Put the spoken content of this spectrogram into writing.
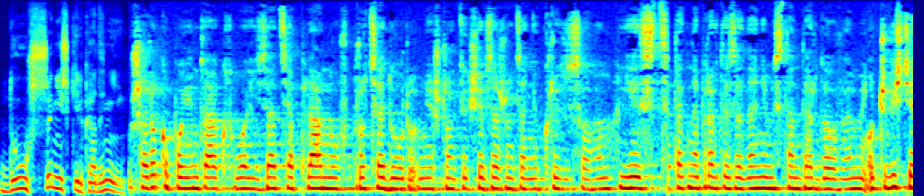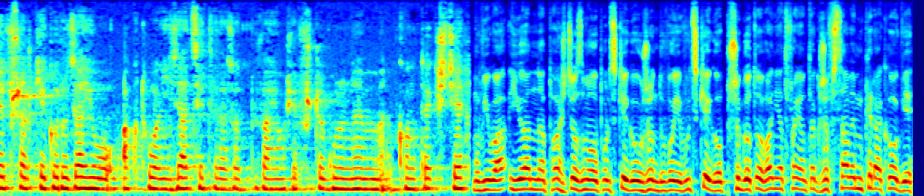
dłuższy niż kilka dni. Szeroko pojęta aktualizacja planów, procedur mieszczących mieszczących się w zarządzaniu kryzysowym jest tak naprawdę zadaniem standardowym. Oczywiście wszelkiego rodzaju aktualizacje teraz odbywają się w szczególnym kontekście. Mówiła Joanna Paździo z Małopolskiego Urzędu Wojewódzkiego. Przygotowania trwają także w samym Krakowie.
